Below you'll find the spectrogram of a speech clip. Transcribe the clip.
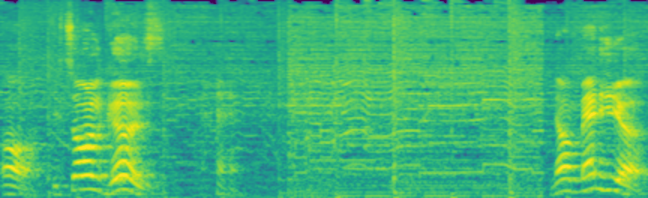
Oh, it's all girls. now men here.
